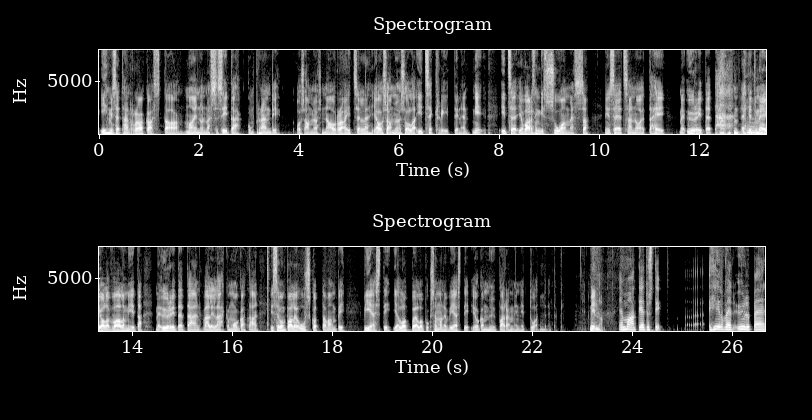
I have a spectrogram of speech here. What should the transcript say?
ihmisethän rakastaa mainonnassa sitä, kun brändi osaa myös nauraa itselle ja osaa myös olla itsekriittinen. Niin itse, ja varsinkin Suomessa, niin se, että sanoo, että hei – me yritetään, mm. että me ei olla valmiita, me yritetään, välillä ehkä mokataan, niin se on paljon uskottavampi viesti ja loppujen lopuksi semmoinen viesti, joka myy paremmin niitä tuotteitakin. Minna. Ja mä oon tietysti hirveän ylpeä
